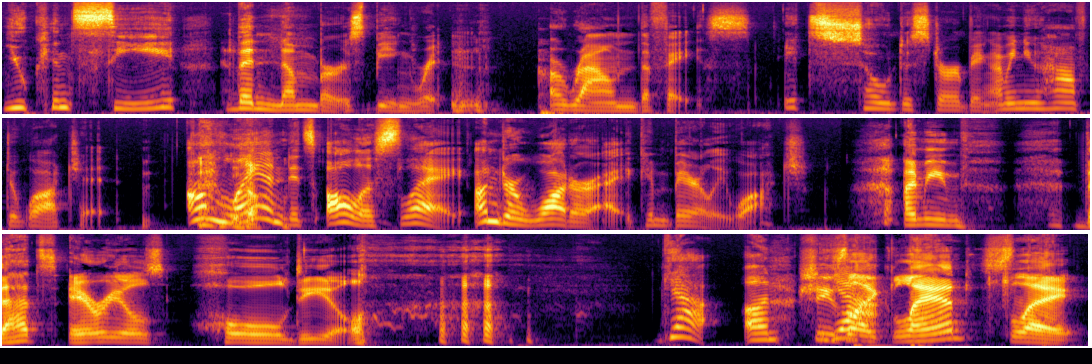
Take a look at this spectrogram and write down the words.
you can see the numbers being written around the face. It's so disturbing. I mean, you have to watch it. On land, it's all a sleigh. Underwater, I can barely watch. I mean, that's Ariel's whole deal. Yeah. Un- She's yeah. like, land, slay.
